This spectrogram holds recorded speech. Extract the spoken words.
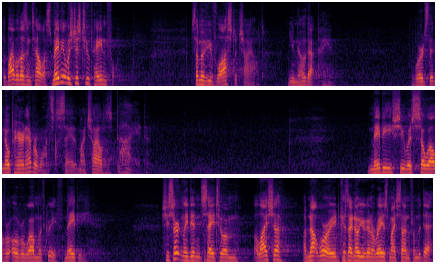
the Bible doesn't tell us. Maybe it was just too painful. Some of you have lost a child. You know that pain. Words that no parent ever wants to say that my child has died. Maybe she was so over- overwhelmed with grief. Maybe. She certainly didn't say to him, Elisha, I'm not worried because I know you're going to raise my son from the dead.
